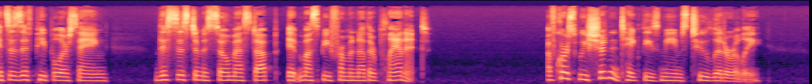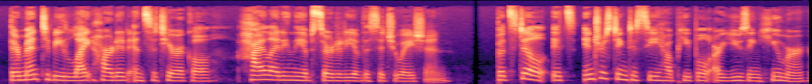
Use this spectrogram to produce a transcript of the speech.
It's as if people are saying, This system is so messed up, it must be from another planet. Of course, we shouldn't take these memes too literally. They're meant to be lighthearted and satirical, highlighting the absurdity of the situation. But still, it's interesting to see how people are using humor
